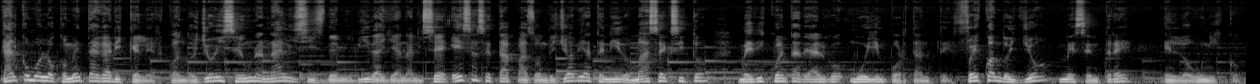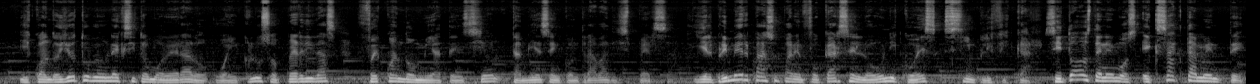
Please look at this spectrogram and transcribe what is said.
Tal como lo comenta Gary Keller, cuando yo hice un análisis de mi vida y analicé esas etapas donde yo había tenido más éxito, me di cuenta de algo muy importante. Fue cuando yo me centré en lo único. Y cuando yo tuve un éxito moderado o incluso pérdidas, fue cuando mi atención también se encontraba dispersa. Y el primer paso para enfocarse en lo único es simplificar. Si todos tenemos exactamente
